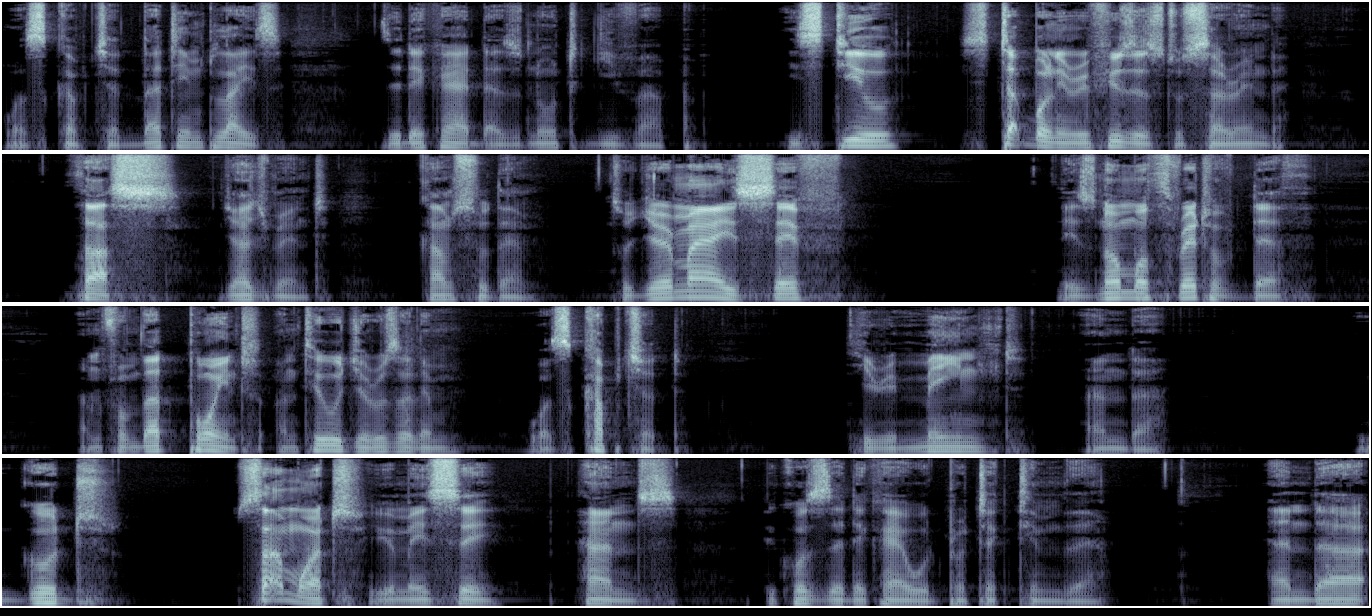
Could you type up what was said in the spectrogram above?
was captured. That implies Zedekiah does not give up. He still stubbornly refuses to surrender. Thus, judgment comes to them. So Jeremiah is safe. There is no more threat of death. And from that point until Jerusalem was captured, he remained under good, somewhat, you may say, hands, because Zedekiah would protect him there. And uh,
